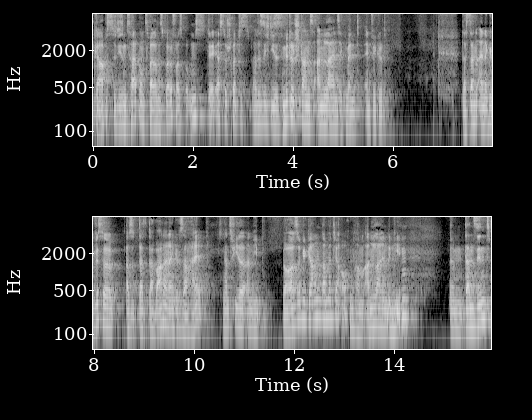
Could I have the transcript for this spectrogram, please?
gab es zu diesem Zeitpunkt 2012, was bei uns der erste Schritt ist, hatte sich dieses Mittelstandsanleihensegment entwickelt. Dass dann eine gewisse, also da, da war dann ein gewisser Hype, sind ganz viele an die Börse gegangen damit ja auch und haben Anleihen begeben. Ähm, dann sind,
